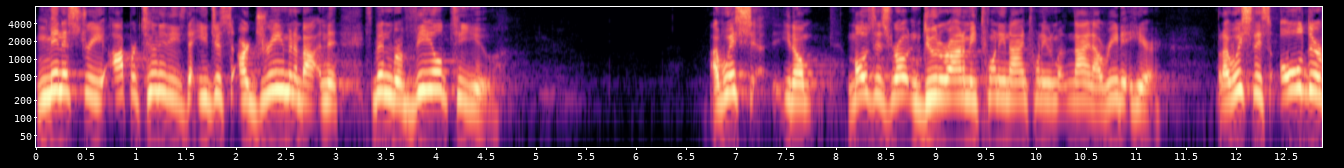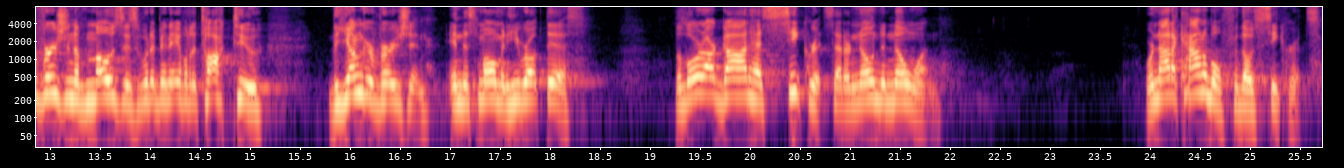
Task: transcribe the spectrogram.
ministry opportunities that you just are dreaming about and it's been revealed to you. I wish, you know, Moses wrote in Deuteronomy 29 29, I'll read it here. But I wish this older version of Moses would have been able to talk to the younger version in this moment. He wrote this The Lord our God has secrets that are known to no one we're not accountable for those secrets.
